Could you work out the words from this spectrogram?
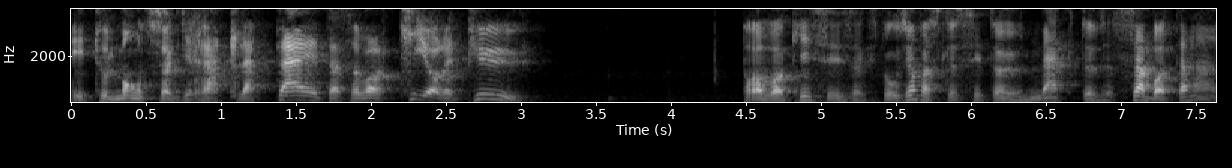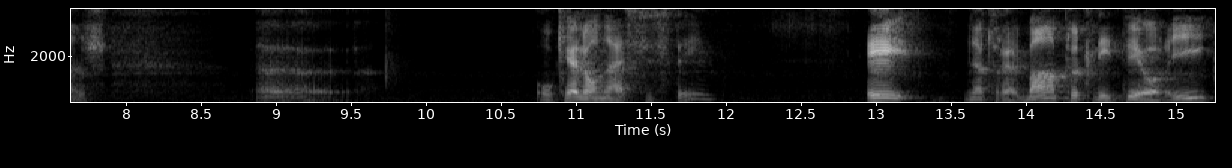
Et tout le monde se gratte la tête à savoir qui aurait pu provoquer ces explosions, parce que c'est un acte de sabotage auquel on a assisté. Et, naturellement, toutes les théories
